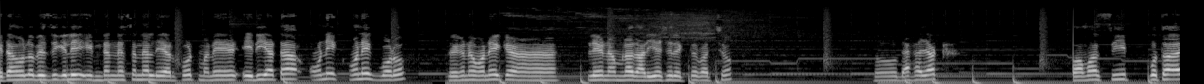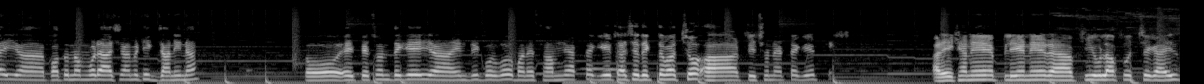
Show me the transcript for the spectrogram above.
এটা হলো বেসিক্যালি ইন্টারন্যাশনাল এয়ারপোর্ট মানে এরিয়াটা অনেক অনেক বড়। তো এখানে অনেক প্লেন আমরা দাঁড়িয়ে আছে দেখতে পাচ্ছ। তো দেখা যাক। আমার সিট কোথায় কত নম্বরে আছে আমি ঠিক জানি না। তো এই পেছন থেকেই এন্ট্রি করব। মানে সামনে একটা গেট আছে দেখতে পাচ্ছ, আর পেছনে একটা গেট আর এখানে প্লেনের ফিউল আপ হচ্ছে গাইজ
